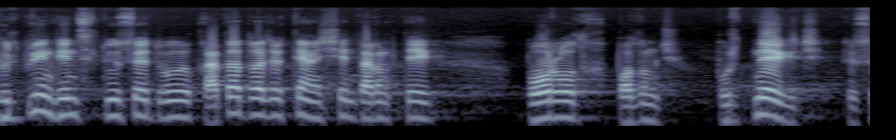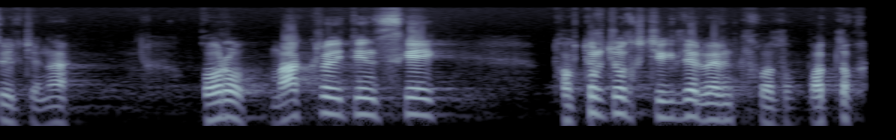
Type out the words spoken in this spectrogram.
төлбөрийн тэнцэлд үүсээд буй гадаад валютын аншийн дарамтыг бууруулах боломж бүрднэ гэж төсөөлж байна. 3. Макро эдийн засгийг тогтворжуулах чиглэлээр баримтлах бодлого.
